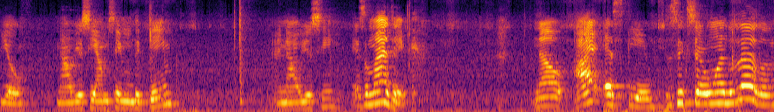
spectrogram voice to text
Yo, now you see I'm saving the game. And now you see, it's a magic. Now I escaped the 601 level.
